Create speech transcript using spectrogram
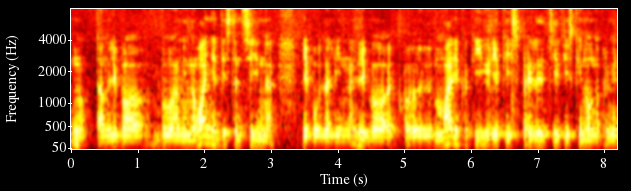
ну, там либо було мінування дистанційне, либо удалінне, либо е, мавік якийсь прилетів і скинув, наприклад,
